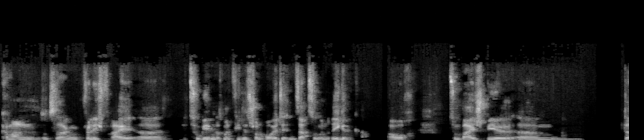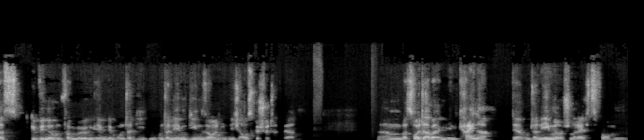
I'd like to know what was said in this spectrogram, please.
kann man sozusagen völlig frei äh, zugeben, dass man vieles schon heute in Satzungen regeln kann. Auch zum Beispiel, ähm, dass Gewinne und Vermögen eben dem Unternehmen dienen sollen und nicht ausgeschüttet werden. Ähm, was heute aber in, in keiner der unternehmerischen Rechtsformen,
